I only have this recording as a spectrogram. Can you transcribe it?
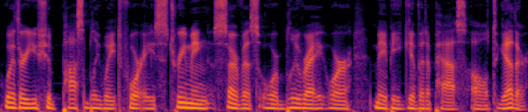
whether you should possibly wait for a streaming service or Blu ray, or maybe give it a pass altogether.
